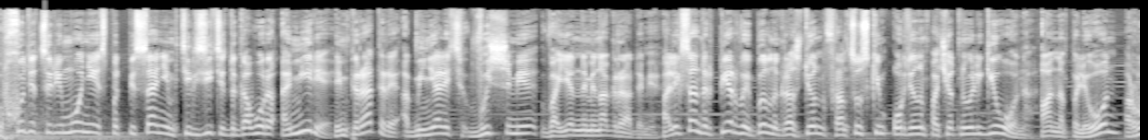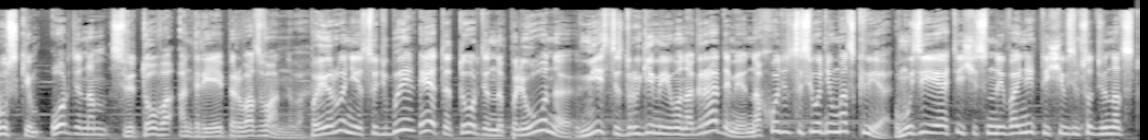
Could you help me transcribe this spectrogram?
В ходе церемонии с подписанием в Тильзите договора о мире императоры обменялись высшими военными наградами. Александр I был награжден французским орденом почетного легиона, а Наполеон – русским орденом святого Андрея Первозванного. По иронии судьбы, этот орден Наполеона вместе с другими его наградами находится сегодня в Москве, в Музее Отечественной войны 1812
